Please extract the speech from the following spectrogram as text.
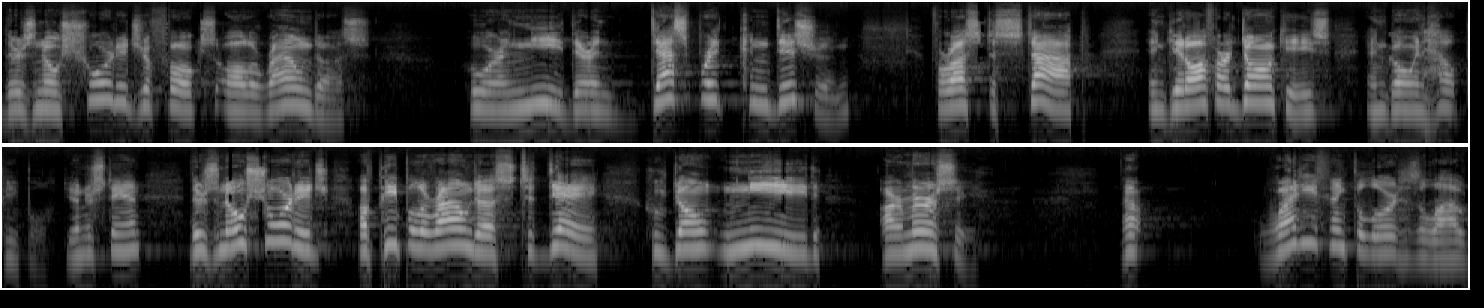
there's no shortage of folks all around us who are in need. They're in desperate condition for us to stop and get off our donkeys and go and help people. Do you understand? There's no shortage of people around us today who don't need our mercy. Now, why do you think the Lord has allowed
